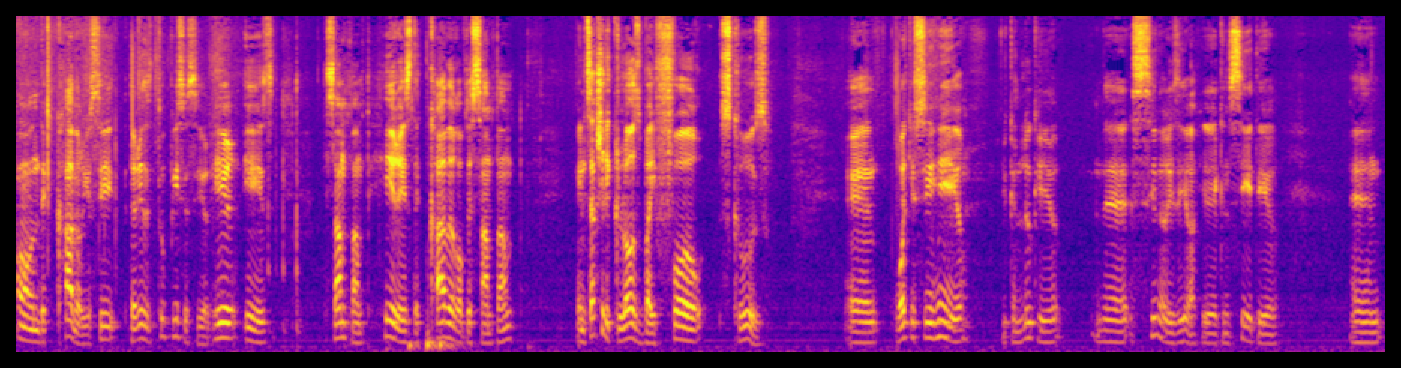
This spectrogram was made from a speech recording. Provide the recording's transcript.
on the cover you see there is two pieces here. Here is the sump pump here is the cover of the sump pump and it's actually closed by four screws. And what you see here you can look here the sealer is here you can see it here and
